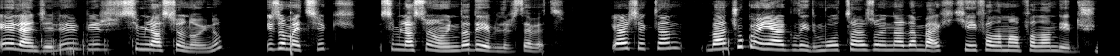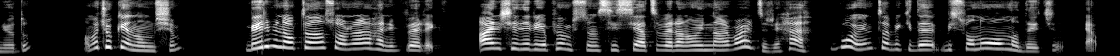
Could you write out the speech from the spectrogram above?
eğlenceli bir simülasyon oyunu. İzometrik simülasyon oyunu da diyebiliriz, evet. Gerçekten ben çok ön yargılıydım. Bu tarz oyunlardan belki keyif alamam falan diye düşünüyordum ama çok yanılmışım. Belli bir noktadan sonra, hani, böyle, aynı şeyleri yapıyormuşsunuz hissiyatı veren oyunlar vardır ya, heh, bu oyun tabii ki de bir sonu olmadığı için ya,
